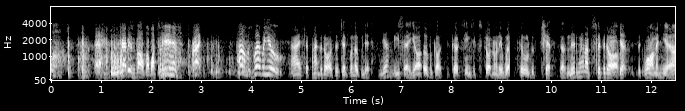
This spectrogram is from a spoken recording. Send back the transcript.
Uh, grab his revolver, Watson. Yes, right. Holmes, where were you? I slipped behind the door as this gentleman opened it. Yeah, me, sir. Your overcoat coat seems extraordinarily well filled with chest, doesn't it? Why not slip it off? Yeah. It's a bit warm in here. Uh,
